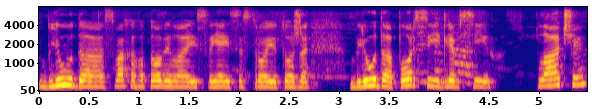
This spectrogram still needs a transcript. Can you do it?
блюда. Сваха готувала і своєю сестрою теж блюда, порції для всіх. Плаче.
